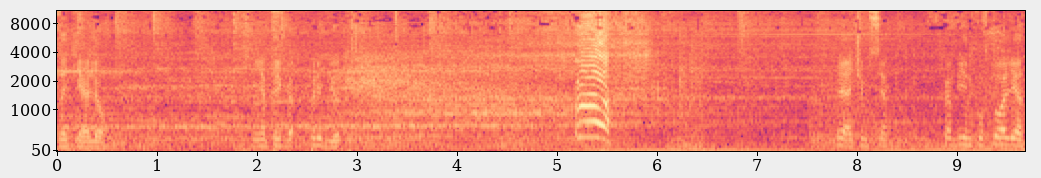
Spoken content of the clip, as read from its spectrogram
Должен зайти, алло? Меня прига- прибьют. А! Прячемся. В кабинку, в туалет.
